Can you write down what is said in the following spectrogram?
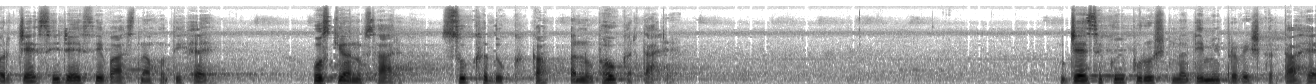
और जैसी जैसी वासना होती है, उसके अनुसार सुख दुख का अनुभव करता है। जैसे कोई पुरुष नदी में प्रवेश करता है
